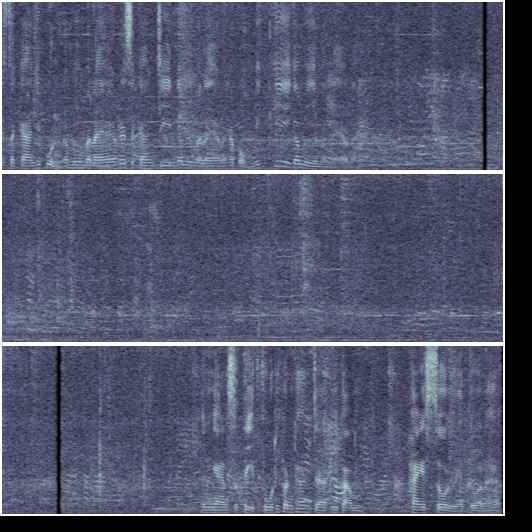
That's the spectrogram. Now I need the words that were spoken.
เทศกาลญี่ปุ่นก็มีมาแล้ว เทศกาลจีนก็มีมาแล้วนะครับผมมิกกี้ก็มีมาแล้วนะเป็นงานสตรีทฟู้ดที่ค่อนข้างจะมีความไฮโซอยู่ในตัวนะฮะ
